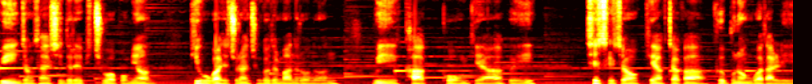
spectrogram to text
위 인정 사실들에 비추어 보면 피고가 제출한 증거들만으로는 위 각 보험 계약의 실질적 계약자가 그 문헌과 달리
